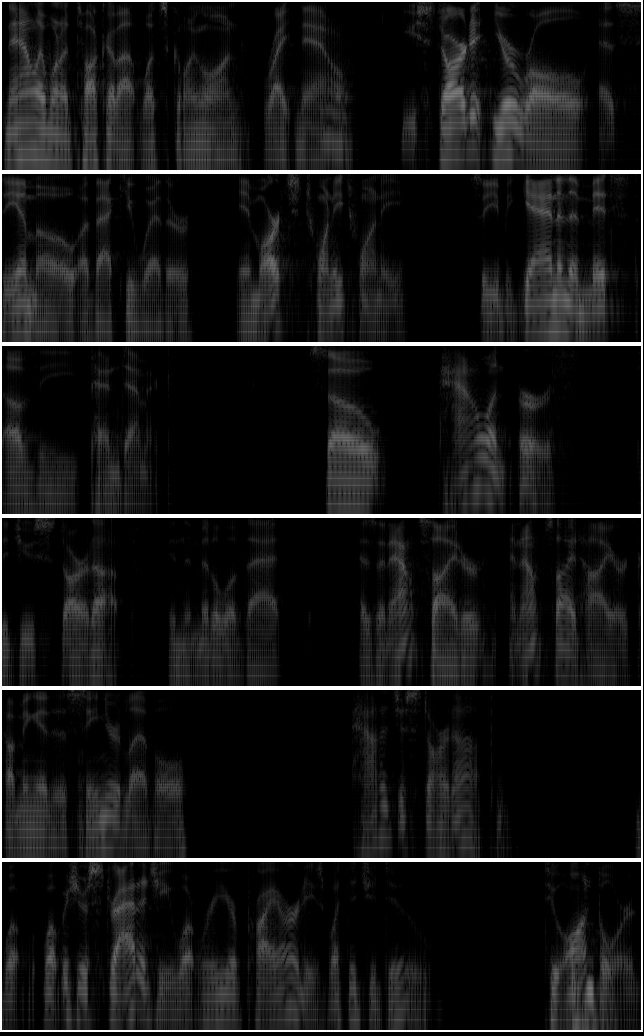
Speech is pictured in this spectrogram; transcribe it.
now I want to talk about what's going on right now. Mm. You started your role as CMO of AccuWeather in March 2020 so you began in the midst of the pandemic. So, how on earth did you start up in the middle of that as an outsider, an outside hire coming in at a senior level? How did you start up? What, what was your strategy? What were your priorities? What did you do to onboard?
